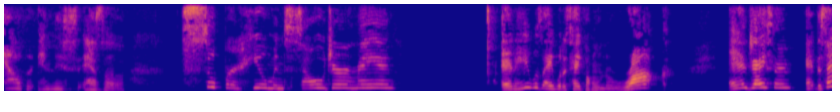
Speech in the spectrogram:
Elba in this as a superhuman soldier, man. And he was able to take on The Rock and Jason at the same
